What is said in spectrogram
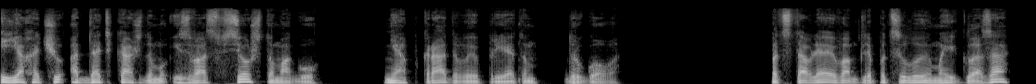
И я хочу отдать каждому из вас все, что могу, не обкрадывая при этом другого. Подставляю вам для поцелуя мои глаза,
